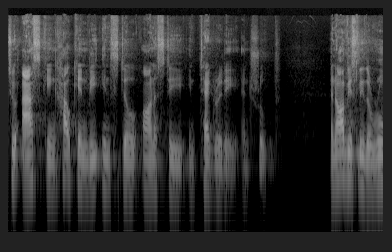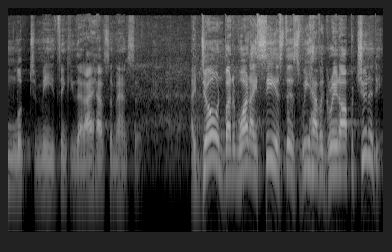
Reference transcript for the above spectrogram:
to asking how can we instill honesty, integrity, and truth. And obviously, the room looked to me thinking that I have some answer. I don't, but what I see is this we have a great opportunity.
